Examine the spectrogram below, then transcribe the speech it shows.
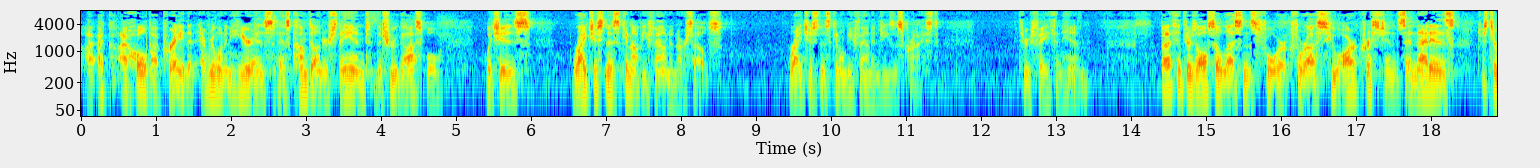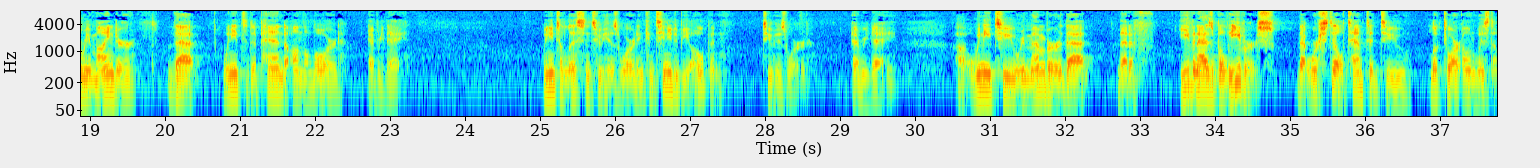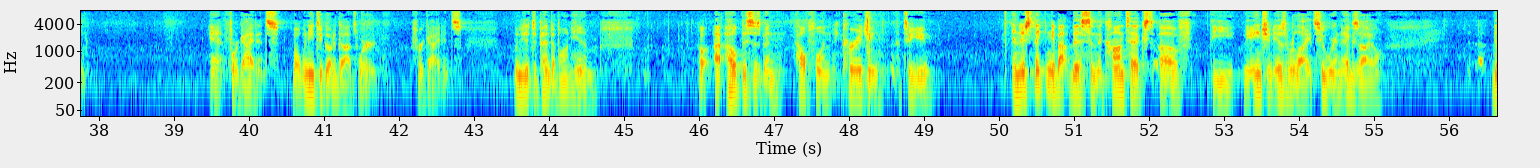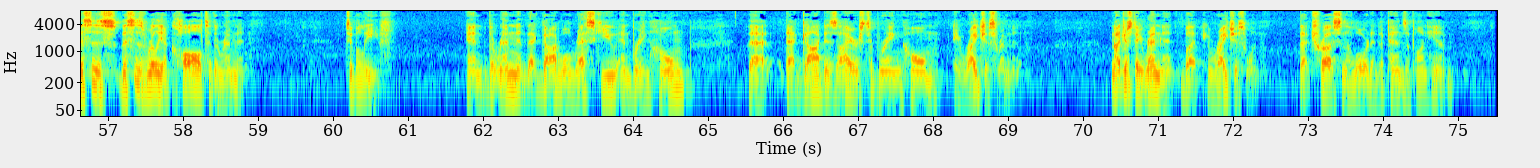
I, I, I hope, I pray that everyone in here has, has come to understand the true gospel, which is righteousness cannot be found in ourselves. Righteousness can only be found in Jesus Christ through faith in him. But I think there's also lessons for, for us who are Christians, and that is just a reminder that we need to depend on the Lord every day. We need to listen to His word and continue to be open to His word every day. Uh, we need to remember that, that if, even as believers, that we're still tempted to look to our own wisdom and for guidance. But we need to go to God's word for guidance. We need to depend upon Him. Well, I hope this has been helpful and encouraging to you. And just thinking about this in the context of the, the ancient Israelites who were in exile, this is, this is really a call to the remnant to believe. And the remnant that God will rescue and bring home, that, that God desires to bring home a righteous remnant. Not just a remnant, but a righteous one that trusts in the Lord and depends upon Him.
